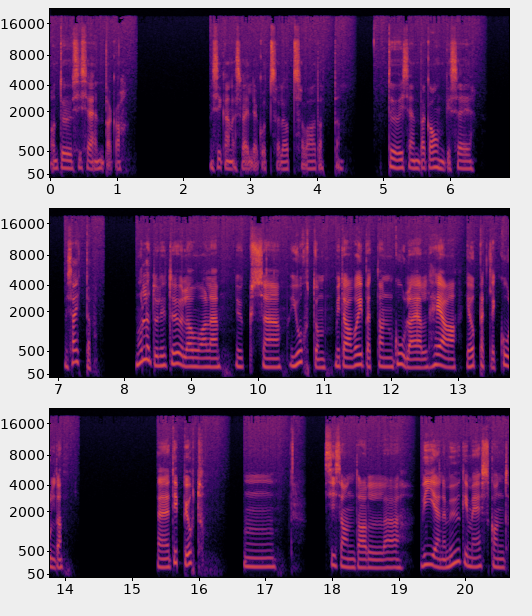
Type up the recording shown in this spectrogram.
on töös iseendaga mis iganes väljakutsele otsa vaadata. töö iseendaga ongi see, mis aitab. mulle tuli töölauale üks äh, juhtum, mida võib, et on kuulajal hea ja õpetlik kuulda. Äh, tippjuht mm,, siis on tal viiene müügimeeskond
